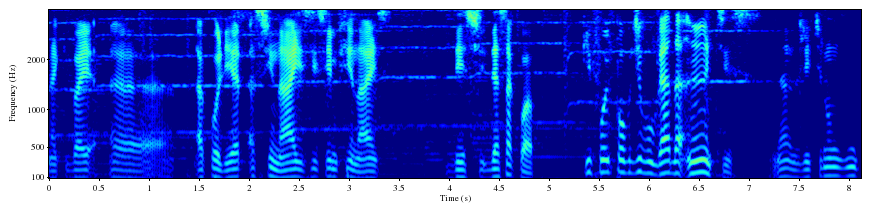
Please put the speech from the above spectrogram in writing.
né, que vai uh, acolher as finais e semifinais deste, dessa Copa que foi pouco divulgada antes. Né? A gente não,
